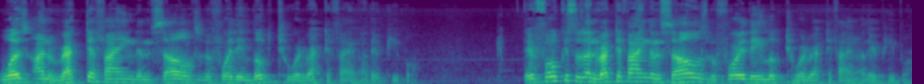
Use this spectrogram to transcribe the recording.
was on rectifying themselves before they looked toward rectifying other people. Their focus was on rectifying themselves before they looked toward rectifying other people.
